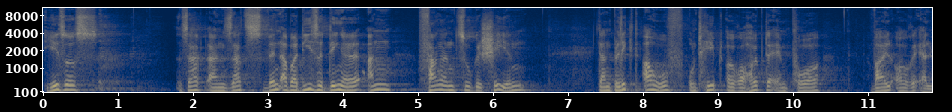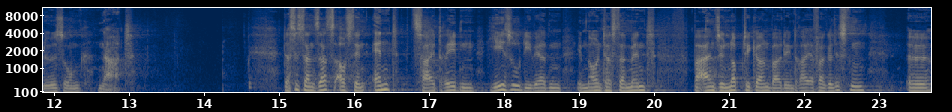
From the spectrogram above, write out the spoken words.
Jesus sagt einen Satz, wenn aber diese Dinge anfangen zu geschehen, dann blickt auf und hebt eure Häupter empor, weil eure Erlösung naht. Das ist ein Satz aus den Endzeitreden Jesu, die werden im Neuen Testament bei allen Synoptikern, bei den drei Evangelisten äh,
